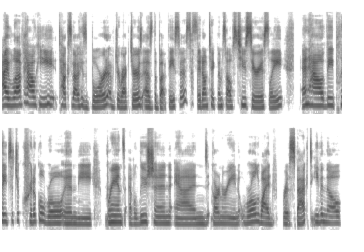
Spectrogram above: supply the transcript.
I love how he talks about his board of directors as the butt faces. They don't take themselves too seriously, and how they played such a critical role in the brand's evolution and garnering worldwide respect, even though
